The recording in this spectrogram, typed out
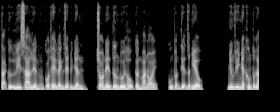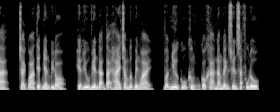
tại cự ly xa liền có thể đánh giết địch nhân, cho nên tương đối hậu cần mà nói, cũng thuận tiện rất nhiều. Nhưng duy nhất không tốt là, trải qua tiết nhân quý đo, hiện hữu viên đạn tại hai trăm bước bên ngoài, vẫn như cũ không có khả năng đánh xuyên sắt phủ đồ.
